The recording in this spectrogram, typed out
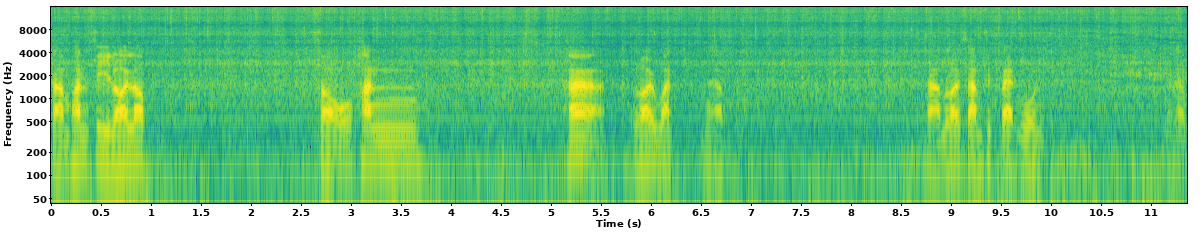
3,400 รอบ 2,500 วัตต์นะครับ 338 โวลต์นะครับ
